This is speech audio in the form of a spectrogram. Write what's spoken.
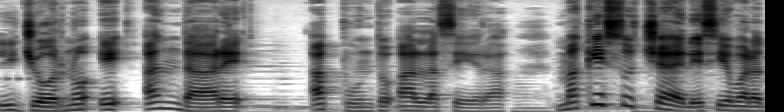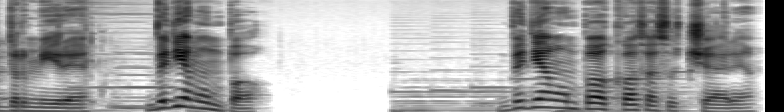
il giorno e andare appunto alla sera. Ma che succede se io vado a dormire? Vediamo un po'. Vediamo un po' cosa succede.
